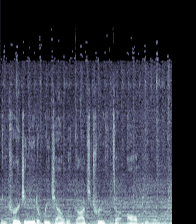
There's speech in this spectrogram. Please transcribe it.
encouraging you to reach out with God's truth to all people.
